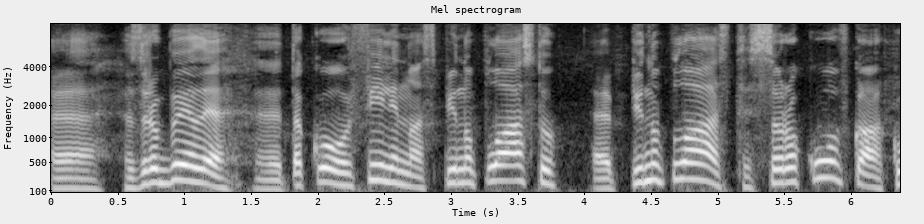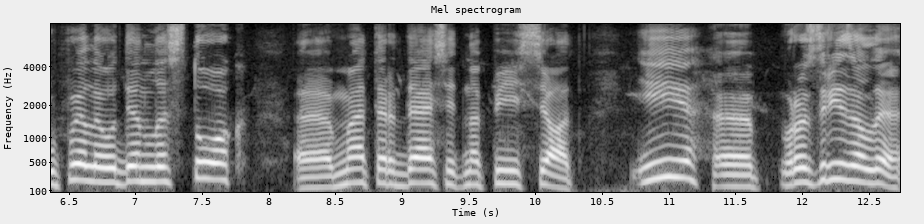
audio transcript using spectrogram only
Е, Зробили такого філіна з пінопласту. Пінопласт сороковка, купили один листок метр 10 на 50 і розрізали,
